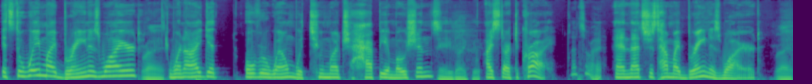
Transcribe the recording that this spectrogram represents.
it's the way my brain is wired. Right. When I get overwhelmed with too much happy emotions, Yeah, like. I start to cry. That's all right. And that's just how my brain is wired. Right.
